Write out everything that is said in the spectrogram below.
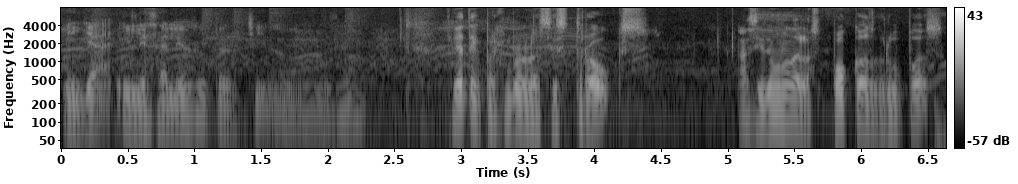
y ya, y le salió súper chido. o sea. Fíjate que, por ejemplo, los Strokes ha sido uno de los pocos grupos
